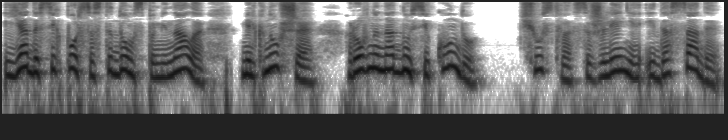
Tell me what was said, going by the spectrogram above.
И я до сих пор со стыдом вспоминала мелькнувшее ровно на одну секунду чувство сожаления и досады,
